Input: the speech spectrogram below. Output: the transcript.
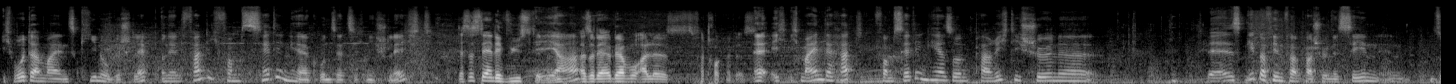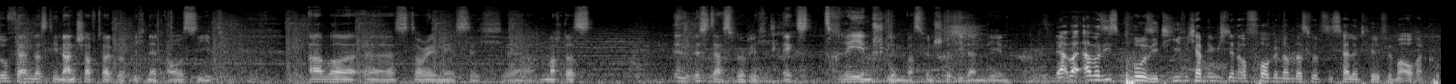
ich wurde da mal ins Kino geschleppt und den fand ich vom Setting her grundsätzlich nicht schlecht. Das ist der in der Wüste, ne? Ja. Also der, der, wo alles vertrocknet ist. Äh, ich ich meine, der hat vom Setting her so ein paar richtig schöne. äh, Es gibt auf jeden Fall ein paar schöne Szenen, in- insofern, dass die Landschaft halt wirklich nett aussieht. Aber äh, storymäßig ja, macht das. Ist, das wirklich extrem schlimm, was für einen Schritt die dann gehen. Ja, aber, aber sie ist positiv. Ich habe nämlich dann auch vorgenommen, dass wir uns die Silent Hill Filme auch angucken.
